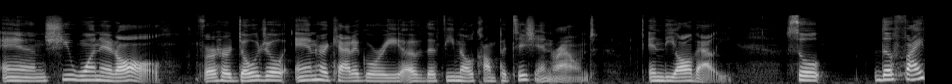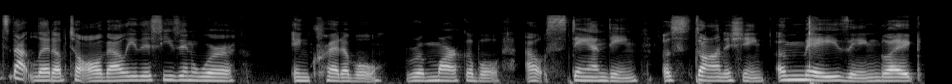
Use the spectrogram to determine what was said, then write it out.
and she won it all for her dojo and her category of the female competition round in the All Valley. So the fights that led up to All Valley this season were incredible, remarkable, outstanding, astonishing, amazing. Like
